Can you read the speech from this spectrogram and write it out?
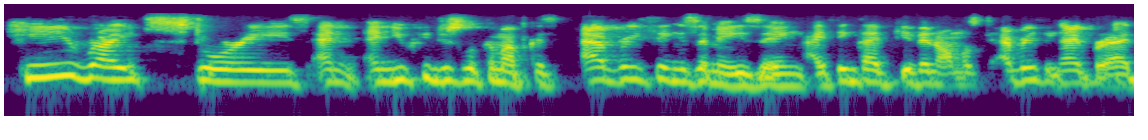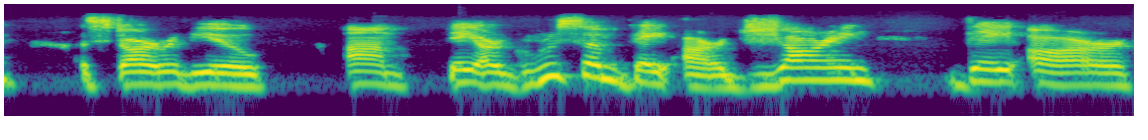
He writes stories, and, and you can just look him up because everything is amazing. I think I've given almost everything I've read a star review. Um, they are gruesome. They are jarring. They are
